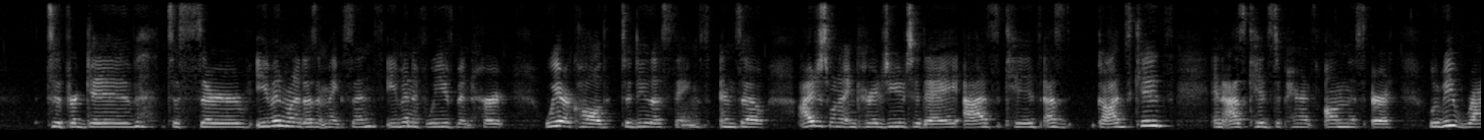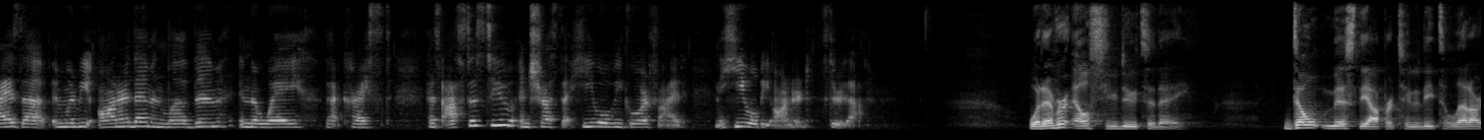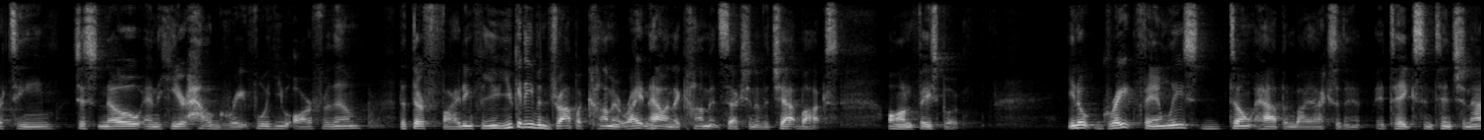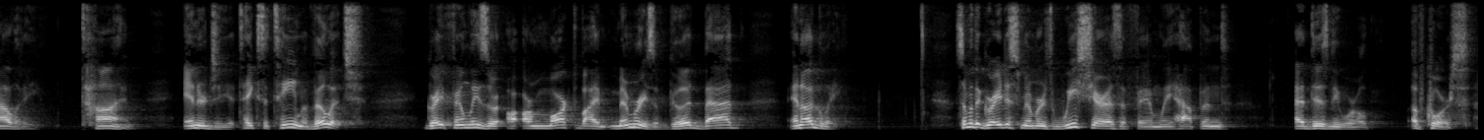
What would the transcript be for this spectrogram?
to forgive, to serve, even when it doesn't make sense, even if we've been hurt we are called to do those things. And so I just want to encourage you today, as kids, as God's kids, and as kids to parents on this earth, would we rise up and would we honor them and love them in the way that Christ has asked us to and trust that He will be glorified and that He will be honored through that. Whatever else you do today, don't miss the opportunity to let our team just know and hear how grateful you are for them that they're fighting for you. You can even drop a comment right now in the comment section of the chat box on Facebook. You know, great families don't happen by accident. It takes intentionality, time, energy. It takes a team, a village. Great families are, are marked by memories of good, bad, and ugly. Some of the greatest memories we share as a family happened at Disney World, of course.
